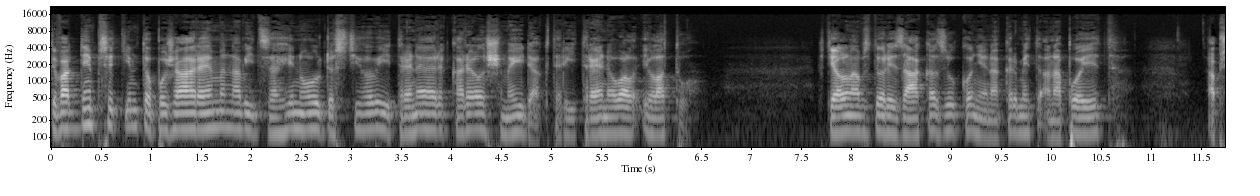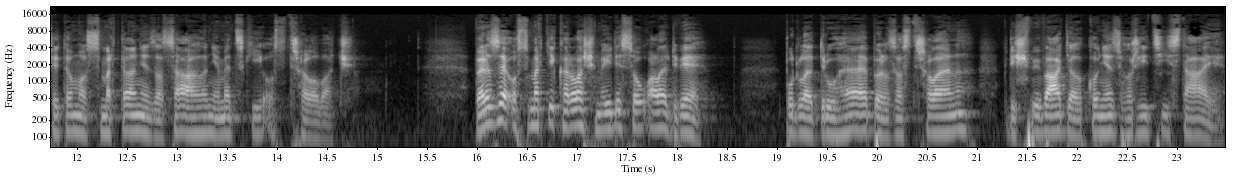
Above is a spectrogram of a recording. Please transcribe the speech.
Dva dny před tímto požárem navíc zahynul dostihový trenér Karel Šmejda, který trénoval i Latu. Chtěl navzdory zákazu koně nakrmit a napojit a přitom ho smrtelně zasáhl německý ostřelovač. Verze o smrti Karla Šmejdy jsou ale dvě. Podle druhé byl zastřelen, když vyváděl koně z hořící stáje.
